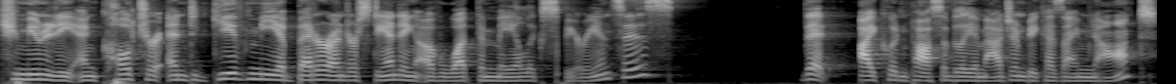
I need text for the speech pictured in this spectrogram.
community and culture and to give me a better understanding of what the male experience is that I couldn't possibly imagine because I'm not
